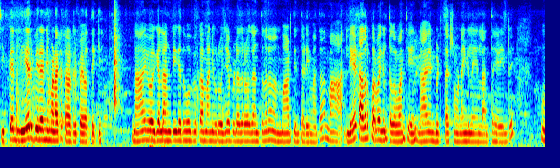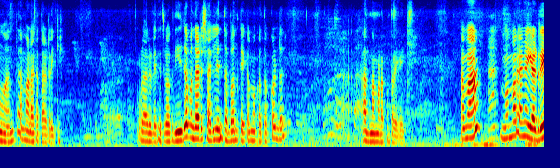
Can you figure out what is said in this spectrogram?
ಚಿಕನ್ ಲಿಯರ್ ಬಿರಿಯಾನಿ ಮಾಡಕತ್ತಾಳ್ರಿಪ್ಪ ಇವತ್ತಕ್ಕೆ ನಾವು ಇವಾಗೆಲ್ಲ ಅಂಗಡಿಗೆ ಅದು ಹೋಗ್ಬೇಕಮ್ಮ ನೀವು ರೋಜಾ ಬಿಡೋದ್ರೊಳಗೆ ಅಂತಂದ್ರೆ ನಾನು ಮಾಡ್ತೀನಿ ತಡಿಮ್ಮ ಅಂತ ಮಾ ಲೇಟ್ ಆದ್ರೆ ಪರವಾಗಿಲ್ಲ ತಗೋರ್ವ ಅಂತ ಹೇಳಿ. ನಾವೇನು ಬಿಟ್ಟ ತಕ್ಷಣ ಉಣಂಗಿಲ್ಲ ಇಲ್ಲ ಅಂತ ಹೇಳಿನ್ರಿ. ರೀ ಹ್ಞೂ ಅಂತ ಮಾಡಕತ್ತಾಳ್ರಿ ಉಳ್ಳಾಗಡ್ಡೆ ಹೆಚ್ಕೊಳಕ್ಕೆ ಈಗ ಬಂದಾಡ್ರಿ, ಶಾಲಿಲಿಂತ ಬಂದು ಕೈಕಾಲು ಮುಖ ತಕ್ಕೊಂಡು ಅದನ್ನ ಮಾಡಕ್ಕಂತಾಳೆ ಈಗ ಆಕಿ ಅಮ್ಮ, ಮೊಮ್ಮಗ ಹೆಂಗ ಹೇಳ್ರಿ?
